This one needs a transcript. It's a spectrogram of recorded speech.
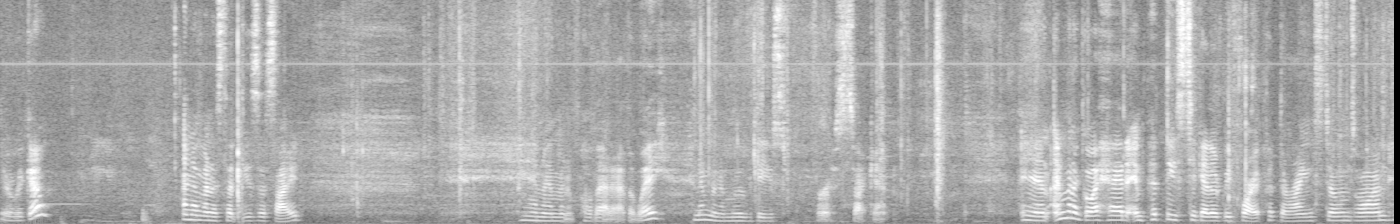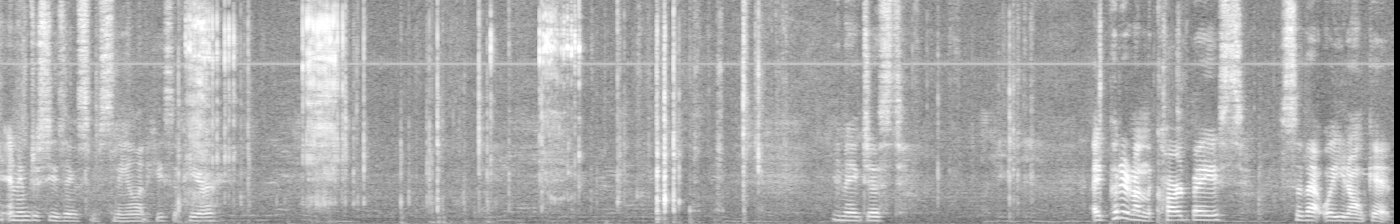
There we go. And I'm going to set these aside. And I'm going to pull that out of the way. And I'm going to move these for a second. And I'm going to go ahead and put these together before I put the rhinestones on. And I'm just using some snail adhesive here. And I just, I put it on the card base so that way you don't get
